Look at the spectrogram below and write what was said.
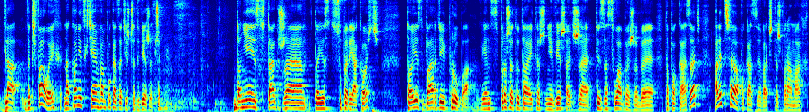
Dla wytrwałych, na koniec chciałem Wam pokazać jeszcze dwie rzeczy. To nie jest tak, że to jest super jakość to jest bardziej próba, więc proszę tutaj też nie wieszać, że jest za słabe, żeby to pokazać, ale trzeba pokazywać też w ramach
